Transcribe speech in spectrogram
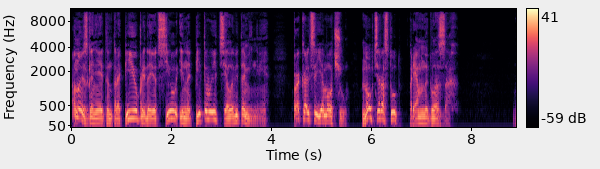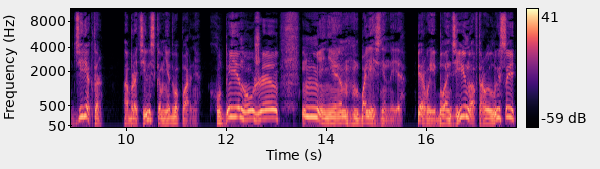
Оно изгоняет энтропию, придает сил и напитывает тело витаминами. Про кальций я молчу. Ногти растут прямо на глазах. «Директор!» Обратились ко мне два парня. Худые, но уже менее болезненные. Первый блондин, а второй лысый,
